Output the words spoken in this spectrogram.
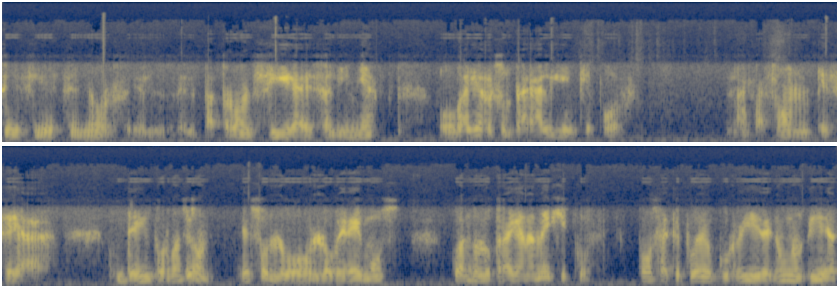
sé si el señor, el, patrón, siga esa línea o vaya a resultar alguien que por la razón que sea de información. Eso lo, lo veremos cuando lo traigan a México, cosa que puede ocurrir en unos días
